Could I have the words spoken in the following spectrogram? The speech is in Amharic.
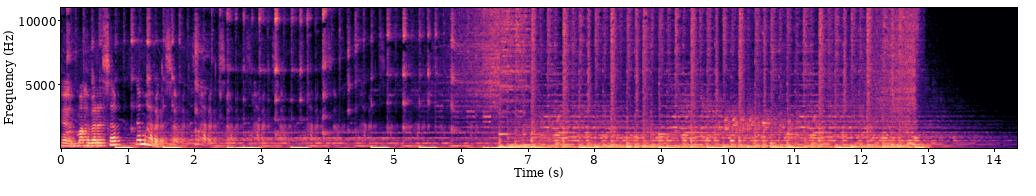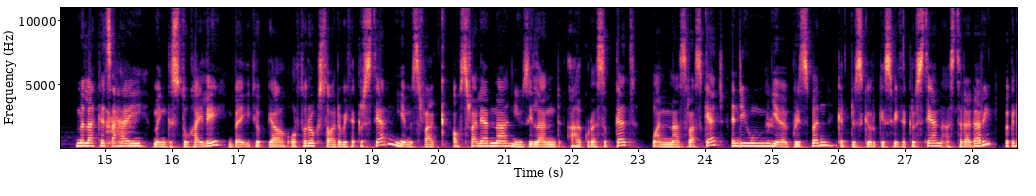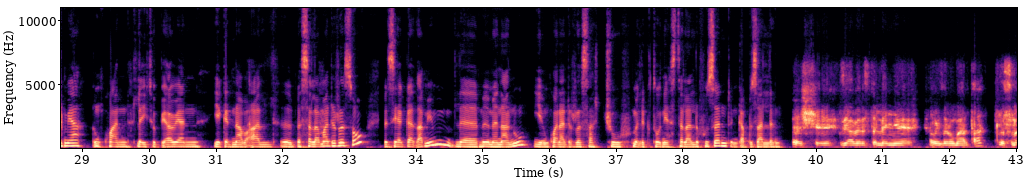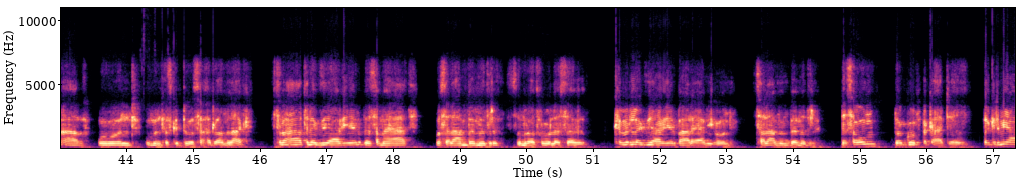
ከማህበረሰብ ለማህበረሰብ። መላከ ፀሐይ መንግስቱ ኃይሌ በኢትዮጵያ ኦርቶዶክስ ተዋሕዶ ቤተ ክርስቲያን የምስራቅ አውስትራሊያና ኒውዚላንድ አህጉረ ስብከት ዋና ስራ አስኪያጅ እንዲሁም የብሪዝበን ቅዱስ ጊዮርጊስ ቤተ ክርስቲያን አስተዳዳሪ፣ በቅድሚያ እንኳን ለኢትዮጵያውያን የገና በዓል በሰላም አደረሰው። በዚህ አጋጣሚም ለምዕመናኑ የእንኳን አደረሳችሁ መልእክቶን ያስተላልፉ ዘንድ እንጋብዛለን። እሺ፣ እግዚአብሔር ስጥልኝ ወይዘሮ ማርታ። በስመ አብ ወወልድ ወመንፈስ ቅዱስ አሐዱ አምላክ። ስብሐት ለእግዚአብሔር በሰማያት ወሰላም በምድር ስምረቱ ለሰብእ ክብር ለእግዚአብሔር በአርያም ይሁን ሰላምን በምድር ለሰውም በጎ ፈቃድ። በቅድሚያ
